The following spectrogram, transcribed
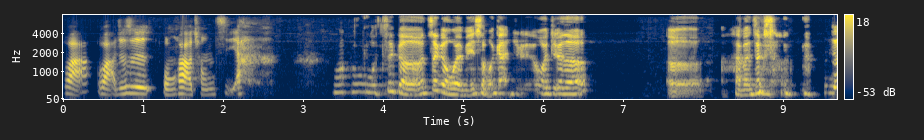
哇哇，就是文化冲击啊！我我这个这个我也没什么感觉，我觉得呃还蛮正常的，你就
